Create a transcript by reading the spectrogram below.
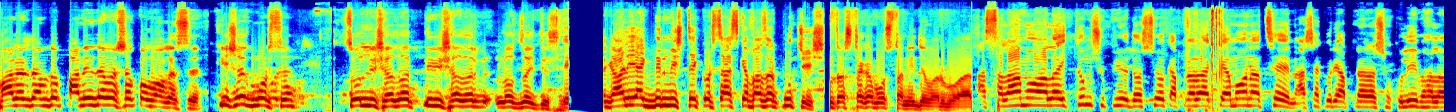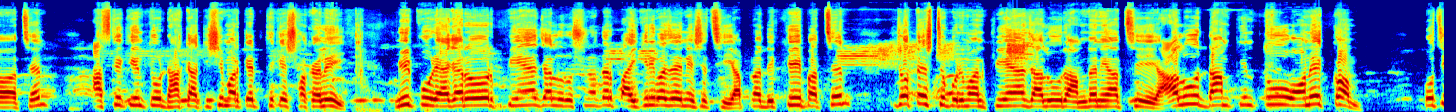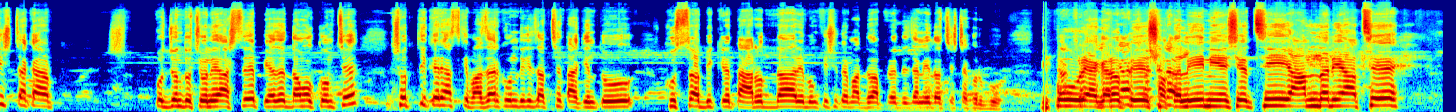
মালের দাম তো পানির দাম সব কমা গেছে। কৃষক মরছে। চল্লিশ হাজার তিরিশ হাজার লজ যাইতেছে। গাড়ি একদিন মিস্টেক করছে আজকে বাজার পঁচিশ। পঞ্চাশ টাকা বস্তা নিতে পারব আর। আসসালামু আলাইকুম সুপ্রিয় দর্শক আপনারা কেমন আছেন? আশা করি আপনারা সকলেই ভালো আছেন। আজকে কিন্তু ঢাকা কৃষি মার্কেট থেকে সকালেই মিরপুর এগারোর পেঁয়াজ আলু রসুন আদার পাইকারি বাজারে নিয়ে এসেছি। আপনারা দেখতেই পাচ্ছেন যথেষ্ট পরিমাণ পেঁয়াজ আলুর আমদানি আছে। আলুর দাম কিন্তু অনেক কম। পঁচিশ টাকা পর্যন্ত চলে আসছে পেঁয়াজের দামও কমছে। সত্যিকারে আজকে বাজার কোন দিকে যাচ্ছে তা কিন্তু খুচরা বিক্রেতা আড়তদার এবং কৃষকের মাধ্যমে আপনাদের জানিয়ে দেওয়ার চেষ্টা করব। দুপুর এগারোতে সকালেই নিয়ে এসেছি আমদানি আছে।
